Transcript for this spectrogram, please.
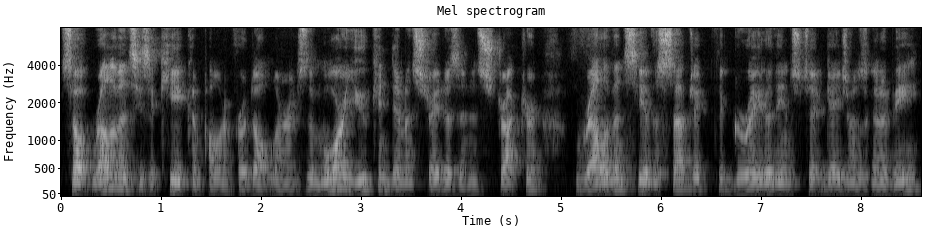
So relevancy is a key component for adult learners. The more you can demonstrate as an instructor relevancy of the subject, the greater the engagement is going to be.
